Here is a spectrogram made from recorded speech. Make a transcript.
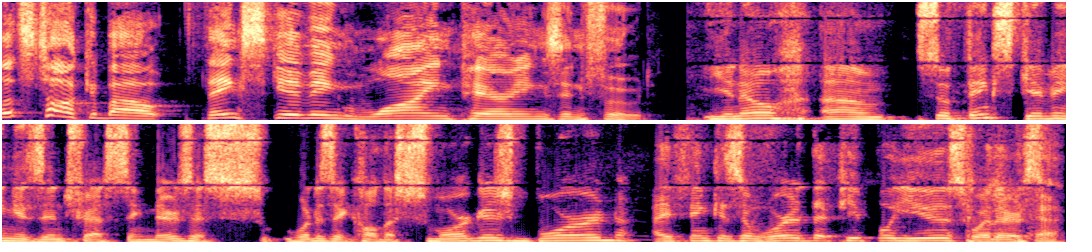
Let's talk about Thanksgiving wine pairings and food. You know, um, so Thanksgiving is interesting. There's a what is it called? A smorgasbord, I think, is a word that people use where there's, yeah.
